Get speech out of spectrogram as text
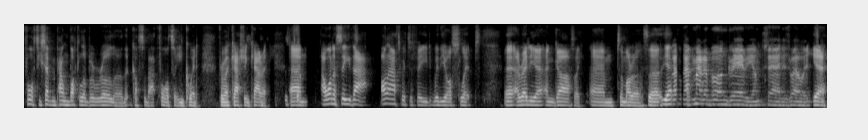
forty-seven pound bottle of Barolo that costs about fourteen quid from a cash and carry. Um, I want to see that on our Twitter feed with your slips, uh, Heredia and Gaassee um, tomorrow. So yeah, That, that marrowbone gravy on the side as well. It Yeah.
